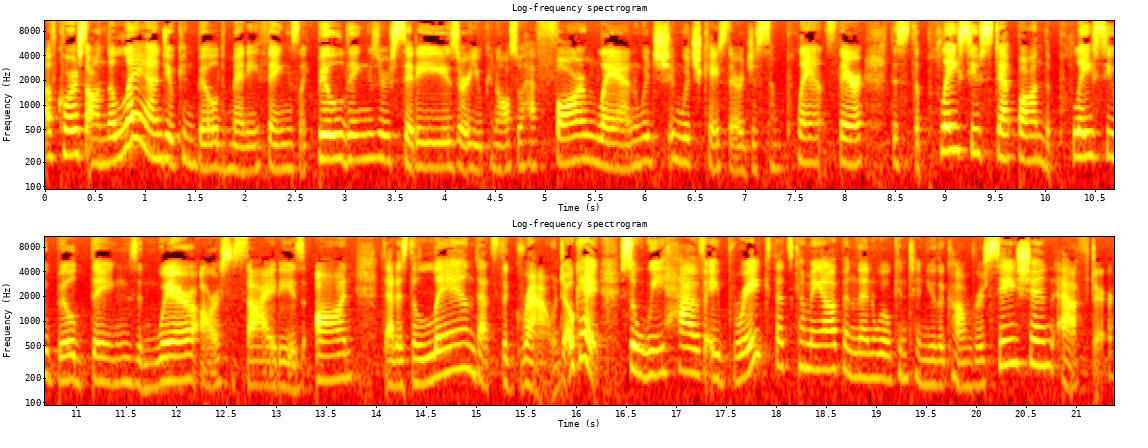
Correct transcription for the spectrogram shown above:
of course, on the land, you can build many things like buildings or cities, or you can also have farmland, which in which case there are just some plants there. This is the place you step on, the place you build things, and where our society is on. That is the land, that's the ground. Okay, so we have a break that's coming up, and then we'll continue the conversation after.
